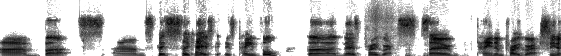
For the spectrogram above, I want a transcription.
um, but um, splits is okay. It's, it's painful. But there's progress. So pain and progress, you know.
